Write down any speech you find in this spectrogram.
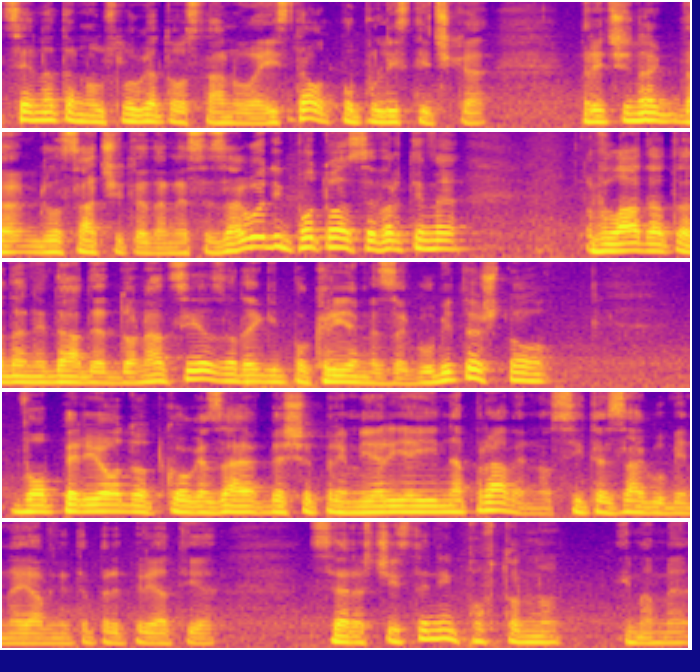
цената на услугата останува иста од популистичка причина да гласачите да не се загоди, потоа се вртиме владата да не даде донација за да ги покриеме загубите, што во периодот кога Заев беше премиер е и направено. Сите загуби на јавните предпријатија се расчистени, повторно имаме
